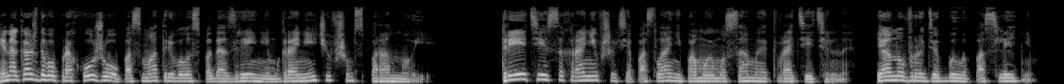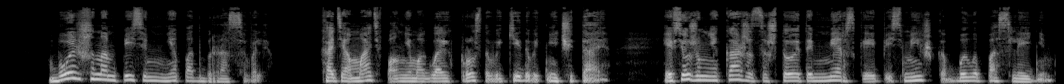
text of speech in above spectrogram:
и на каждого прохожего посматривала с подозрением, граничившим с паранойей. Третье из сохранившихся посланий, по-моему, самое отвратительное, и оно вроде было последним. Больше нам писем не подбрасывали, хотя мать вполне могла их просто выкидывать, не читая. И все же мне кажется, что это мерзкое письмишко было последним.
